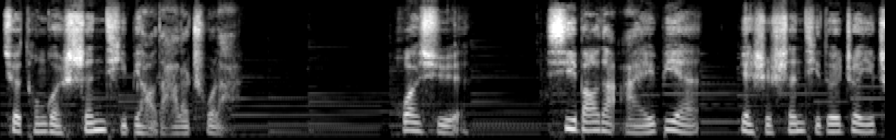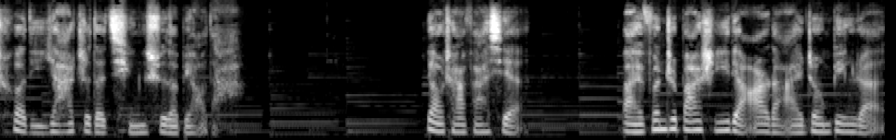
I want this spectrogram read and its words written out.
却通过身体表达了出来。或许，细胞的癌变便是身体对这一彻底压制的情绪的表达。调查发现，百分之八十一点二的癌症病人。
